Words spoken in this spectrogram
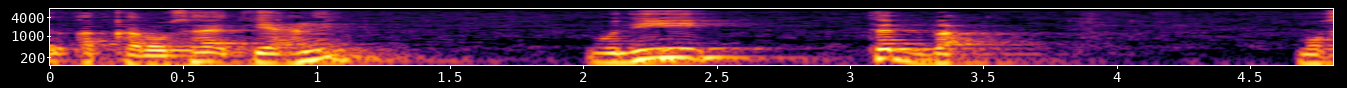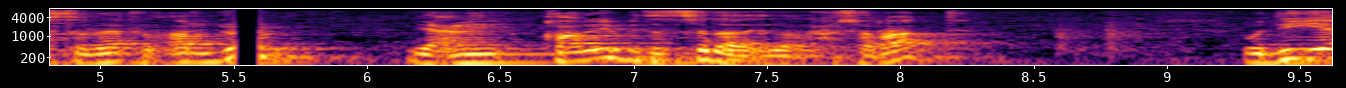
الأكاروسات يعني ودي تتبع مفصلات الأرجل يعني قريبة الصلة إلى الحشرات ودي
